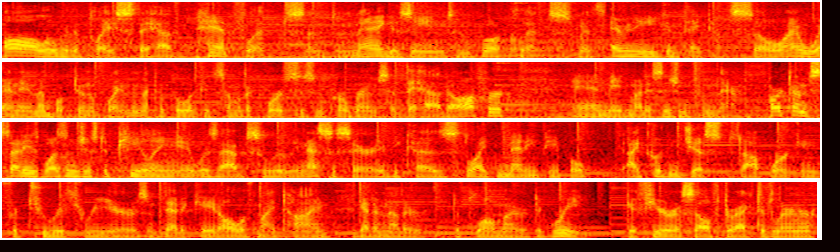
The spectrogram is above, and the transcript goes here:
all over the place they have pamphlets and magazines and booklets with everything you can think of. So I went in, I booked an appointment, I took a look at some of the courses and programs that they had to offer, and made my decision from there. Part-time studies wasn't just appealing, it was absolutely necessary because, like many people, I couldn't just stop working for two or three years and dedicate all of my time to get another diploma or degree. If you're a self-directed learner,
